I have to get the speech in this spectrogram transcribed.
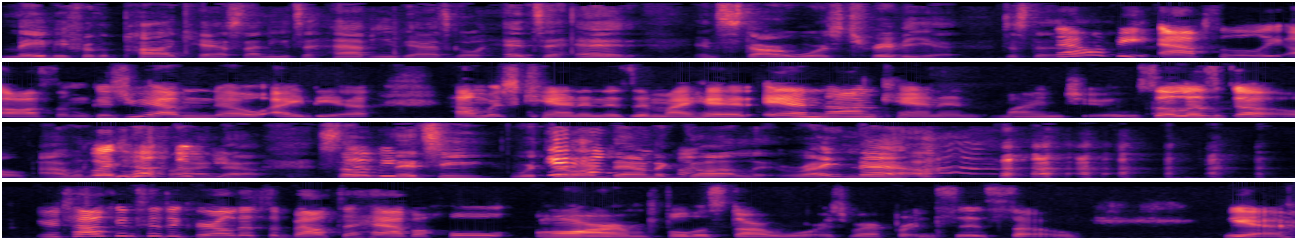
maybe for the podcast, I need to have you guys go head to head in Star Wars trivia. Just that would be absolutely awesome because you have no idea how much canon is in my head and non-canon, mind you. So uh, let's go. I would like to find out. So be, Mitchie, we're throwing down the gauntlet right now. You're talking to the girl that's about to have a whole arm full of Star Wars references. So, yeah.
